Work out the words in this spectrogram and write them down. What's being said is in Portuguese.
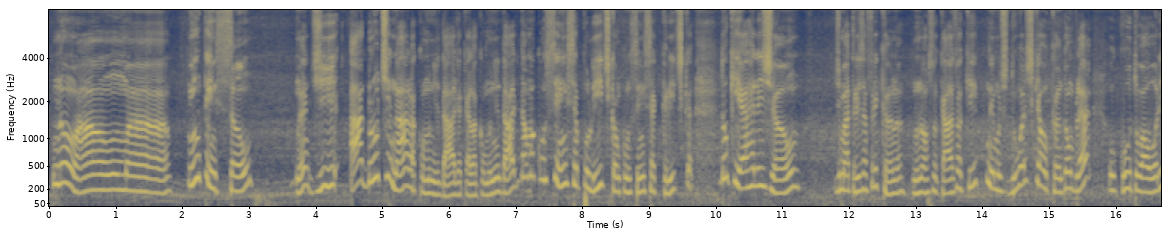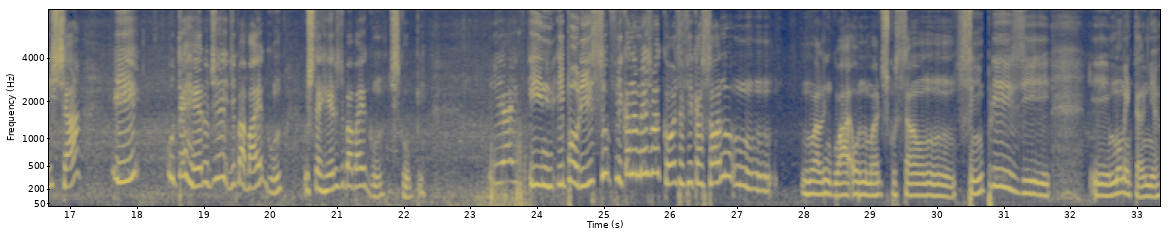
não há uma intenção né, de aglutinar a comunidade, aquela comunidade, dar uma consciência política, uma consciência crítica do que é a religião de matriz africana. No nosso caso aqui, temos duas, que é o candomblé, o culto ao orixá, e o terreiro de, de Babaegum, os terreiros de Babaegum, desculpe. E, aí, e, e, por isso fica na mesma coisa, fica só no, numa linguagem ou numa discussão simples e, e momentânea.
